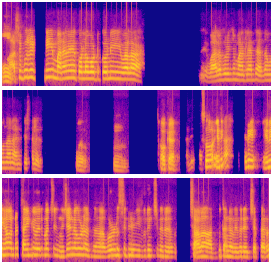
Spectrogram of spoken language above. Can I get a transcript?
ఉమ్, పాసిబిలిటీని మనమే కొల్లగొట్టుకొని వాళ్ళ వాళ్ళ గురించి మాట్లాడితే అర్థం ఉందని అనిపిస్తలేదు. ఉమ్. ఓకే. అది సో ఎనీ ఆ? ఎనీ ఎనీహౌ అన్న థ్యాంక్ యూ వెరీ మచ్. నిజంగా కూడా ఓల్డ్ సిటీ గురించి మీరు చాలా అద్భుతంగా వివరించి చెప్పారు.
